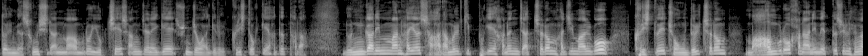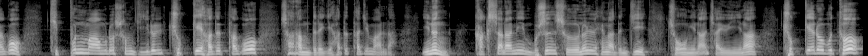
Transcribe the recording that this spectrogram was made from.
떨며 성실한 마음으로 육체의 상전에게 순종하기를 그리스도께 하듯 하라. 눈가림만 하여 사람을 기쁘게 하는 자처럼 하지 말고 그리스도의 종들처럼 마음으로 하나님의 뜻을 행하고 기쁜 마음으로 섬기기를 죽게 하듯 하고 사람들에게 하듯 하지 말라. 이는 각 사람이 무슨 선을 행하든지 종이나 자유인이나 주께로부터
